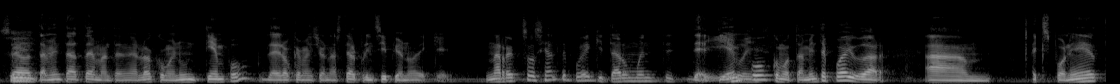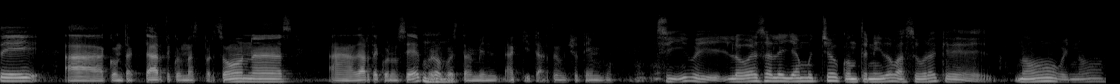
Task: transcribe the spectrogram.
Sí. pero también trata de mantenerlo como en un tiempo, de lo que mencionaste al principio, ¿no? De que una red social te puede quitar un buen de, Sí, tiempo, como también te puede ayudar a um, exponerte, a contactarte con más personas, a darte a conocer, pero pues también a quitarte mucho tiempo. Sí, güey. Luego sale ya mucho contenido basura que... No, güey, no.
